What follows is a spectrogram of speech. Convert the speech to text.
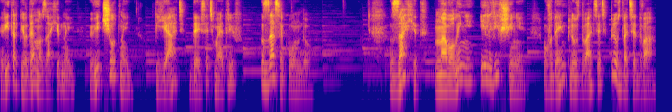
Вітер південно-західний, відчутний 5-10 метрів за секунду. Захід на Волині і Львівщині вдень плюс 20 плюс 22,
